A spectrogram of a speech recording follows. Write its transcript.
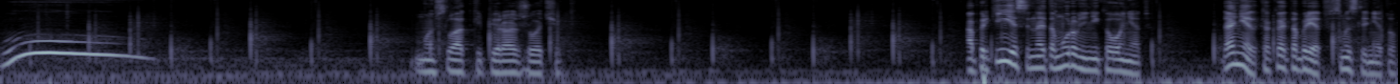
У -у -у. Мой сладкий пирожочек. А прикинь, если на этом уровне никого нет. Да нет, какой-то бред. В смысле нету.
